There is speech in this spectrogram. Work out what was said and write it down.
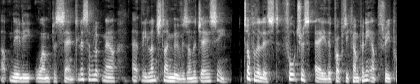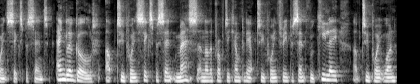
up nearly 1%. Let's have a look now at the lunchtime movers on the JSE. Top of the list, Fortress A, the property company, up 3.6%. Anglo Gold, up 2.6%. MAS, another property company, up 2.3%. Vukile, up 2.1%.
